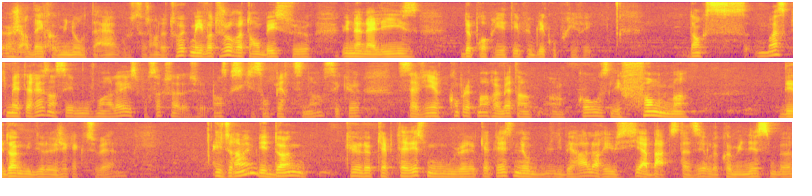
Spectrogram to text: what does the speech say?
un jardin communautaire ou ce genre de trucs, mais il va toujours retomber sur une analyse de propriété publique ou privée. Donc, moi, ce qui m'intéresse dans ces mouvements-là, et c'est pour ça que je, pense qu'ils sont pertinents, c'est que ça vient complètement remettre en, cause les fondements des dogmes idéologiques actuels. Et je dirais même des dogmes que le capitalisme ou le capitalisme néolibéral a réussi à battre, c'est-à-dire le communisme,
